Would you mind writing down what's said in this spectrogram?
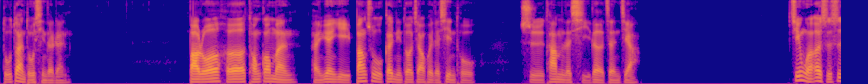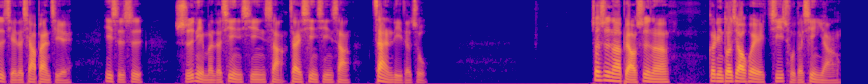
独断独行的人。保罗和同工们很愿意帮助哥林多教会的信徒，使他们的喜乐增加。经文二十四节的下半节，意思是使你们的信心上，在信心上站立得住。这是呢，表示呢，哥林多教会基础的信仰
